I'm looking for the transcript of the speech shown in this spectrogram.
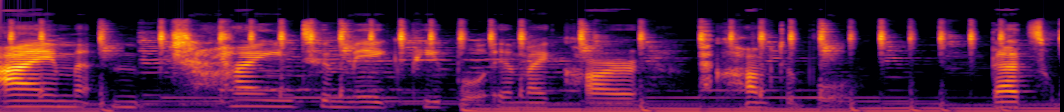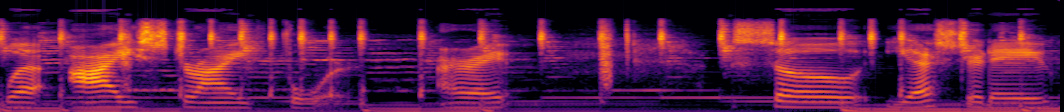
I'm trying to make people in my car comfortable that's what I strive for. All right. So yesterday,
